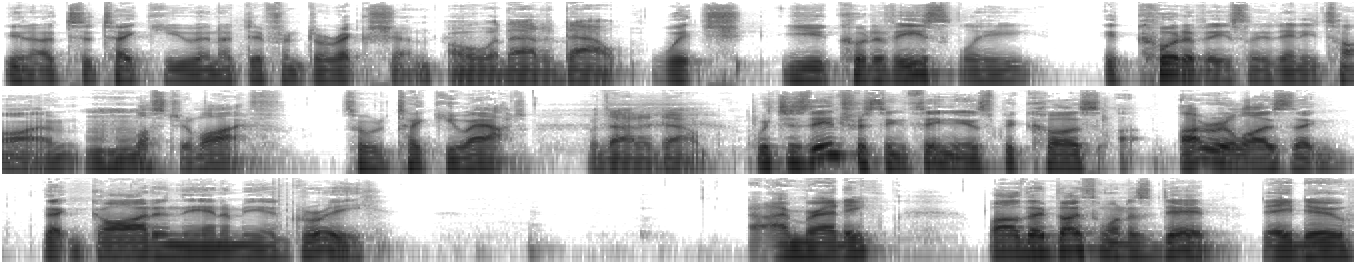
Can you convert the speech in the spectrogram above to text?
you know, to take you in a different direction, Oh, without a doubt. which you could have easily, it could have easily at any time lost your life. So it would take you out. Without a doubt. Which is the interesting thing is because I realize that that God and the enemy agree. I'm ready. Well, they both want us dead. They do.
